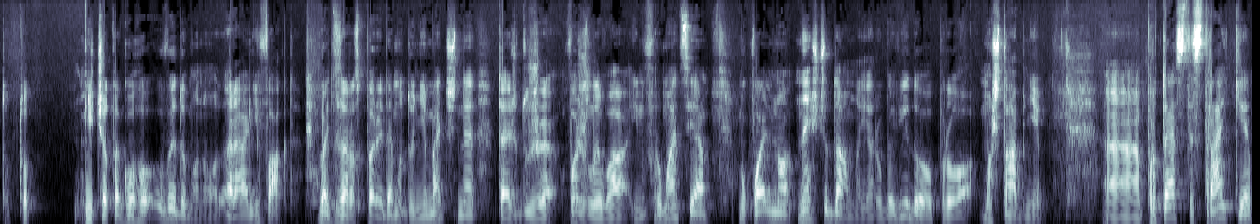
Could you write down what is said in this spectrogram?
Тобто. Нічого такого видуманого, реальні факти. Давайте зараз перейдемо до Німеччини. Теж дуже важлива інформація. Буквально нещодавно я робив відео про масштабні е, протести, страйки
